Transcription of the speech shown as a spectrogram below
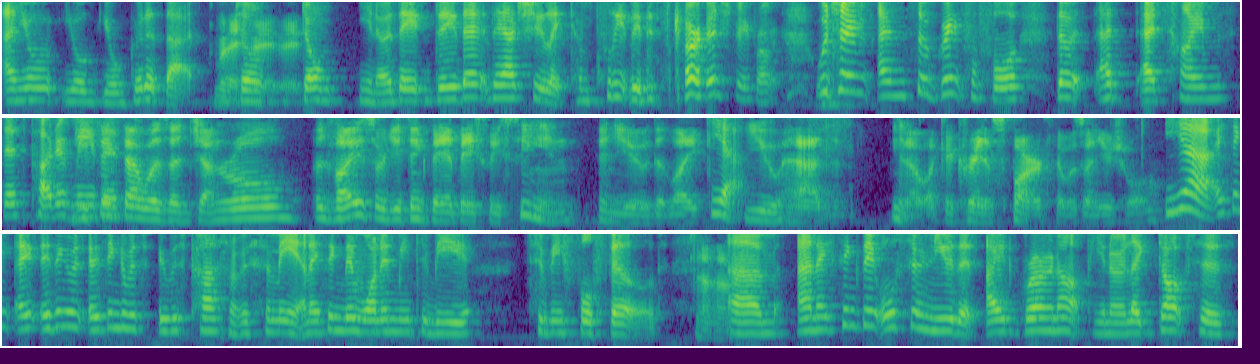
and you're you're you're good at that right, don't right, right. don't you know they, they they they actually like completely discouraged me from it which i'm i'm so grateful for though at, at times there's part of me do you think that, that was a general advice or do you think they had basically seen in you that like yeah you had you know like a creative spark that was unusual yeah i think i, I think it was, i think it was it was personal it was for me and i think they wanted me to be to be fulfilled. Uh-huh. Um, and I think they also knew that I'd grown up, you know, like doctors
